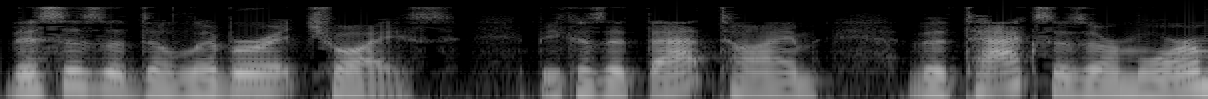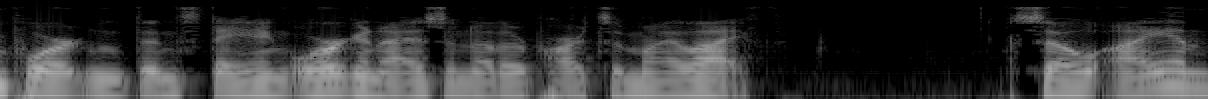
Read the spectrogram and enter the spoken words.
This is a deliberate choice because at that time, the taxes are more important than staying organized in other parts of my life. So I am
